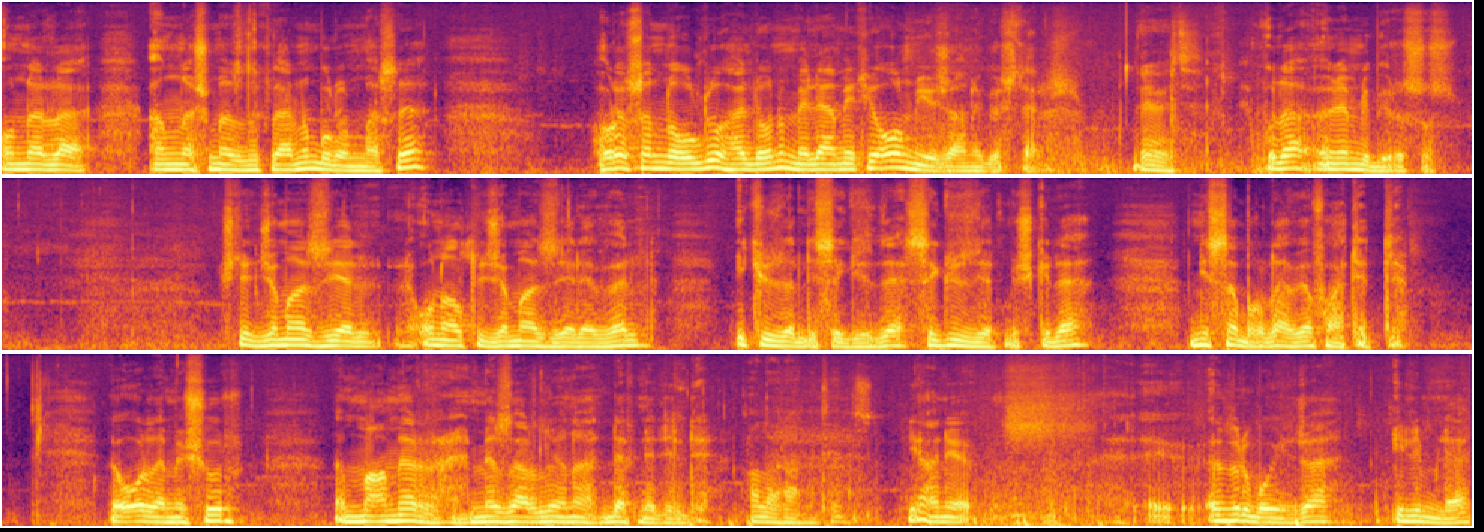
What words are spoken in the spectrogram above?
onlarla anlaşmazlıklarının bulunması Horasan'ın olduğu halde onun melameti olmayacağını gösterir. Evet. Bu da önemli bir husus. İşte Cemaziyel 16 Cemaziyel evvel 258'de 872'de Nisabur'da vefat etti. Ve orada meşhur Mamer mezarlığına defnedildi. Allah rahmet eylesin. Yani e, ömür boyunca ilimle,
